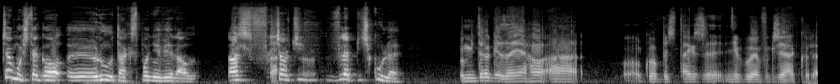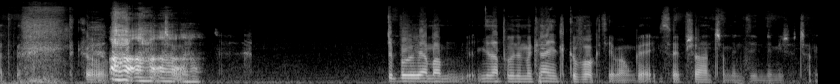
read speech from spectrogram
Czemuś tego y, Ru tak sponiewierał? Aż w- chciał ci wlepić kulę. Bo mi drogę zajechał, a mogło być tak, że nie byłem w grze akurat. tylko Aha, aha, aha, aha. Bo ja mam nie na pełnym ekranie, tylko w oknie mam grę i sobie przełączam między innymi rzeczami.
